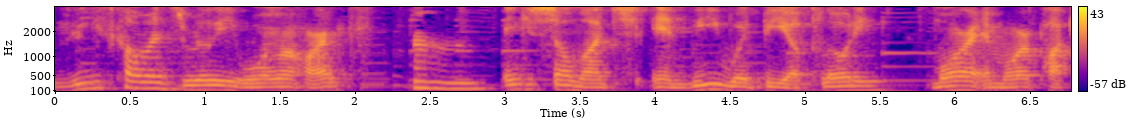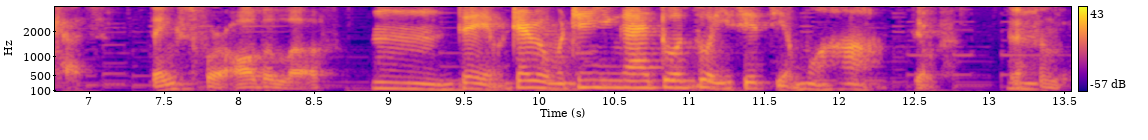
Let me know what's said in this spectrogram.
These comments really warm our hearts. 嗯， Thank you so much, and we would be uploading more and more podcasts. Thanks for all the love. 嗯，对，Jerry，我们真应该多做一些节目哈。Yep, definitely.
